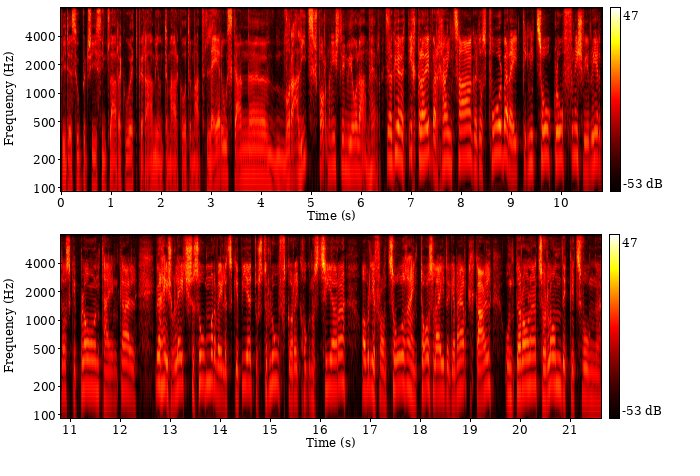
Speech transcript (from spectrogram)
Bei den Super-G sind Lara Gut, Berami und der Marco Odermatt leer ausgegangen. Woran liegt Sportministerin Viola am Herz? Ja gut, ich glaube, er kann sagen, dass die Vorbereitung nicht so gelaufen ist, wie wir das geplant haben. Gell? Wir haben schon letzten Sommer das Gebiet aus der Luft rekognoszieren, aber die Franzosen haben das leider gemerkt gell? und der Roland zur Landung gezwungen.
